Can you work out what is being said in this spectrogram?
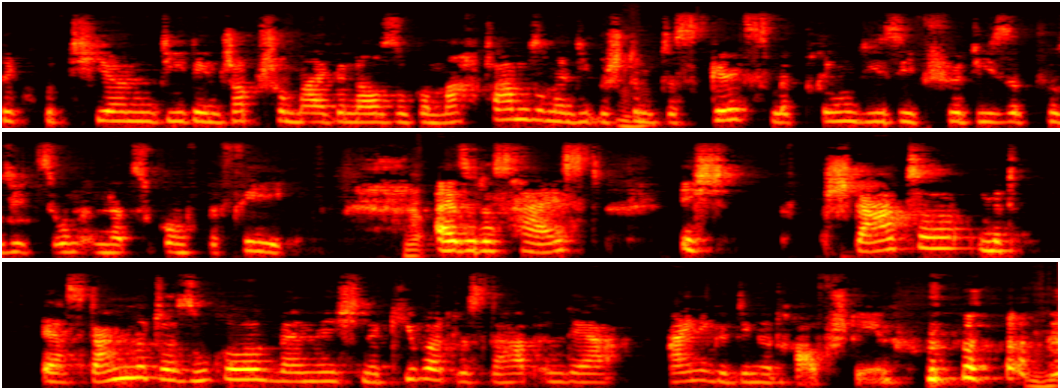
rekrutieren, die den Job schon mal genauso gemacht haben, sondern die bestimmte mhm. Skills mitbringen, die sie für diese Position in der Zukunft befähigen. Ja. Also das heißt, ich starte mit erst dann mit der Suche, wenn ich eine Keywordliste habe, in der einige Dinge draufstehen. mhm.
